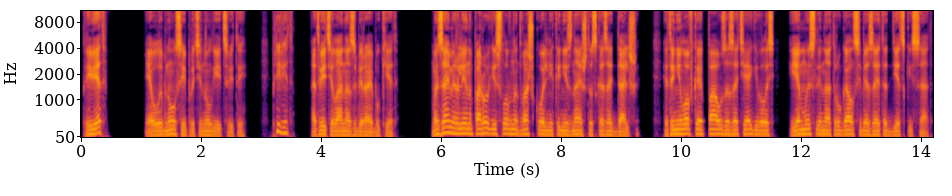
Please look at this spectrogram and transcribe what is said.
«Привет!» Я улыбнулся и протянул ей цветы. «Привет», — ответила она, забирая букет. Мы замерли на пороге, словно два школьника, не зная, что сказать дальше. Эта неловкая пауза затягивалась, и я мысленно отругал себя за этот детский сад.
